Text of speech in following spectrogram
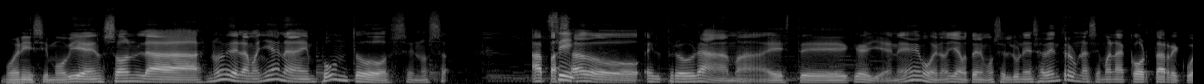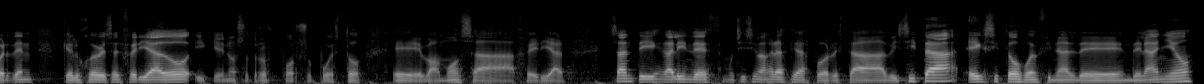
Buenísimo, bien. Son las 9 de la mañana en punto. Se nos ha- Sí. pasado el programa. Este, qué bien, ¿eh? Bueno, ya tenemos el lunes adentro. Una semana corta. Recuerden que el jueves es feriado y que nosotros, por supuesto, eh, vamos a feriar. Santi Galíndez, muchísimas gracias por esta visita. Éxitos, buen final de- del año.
